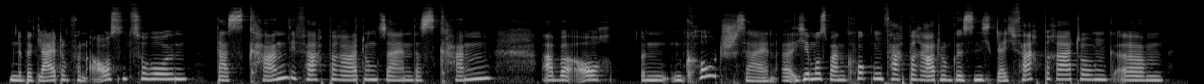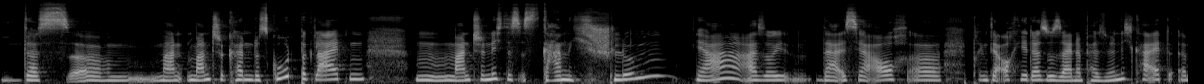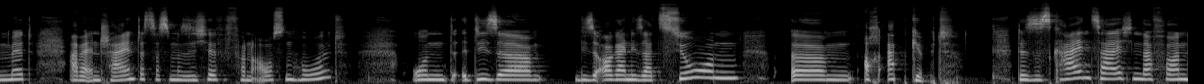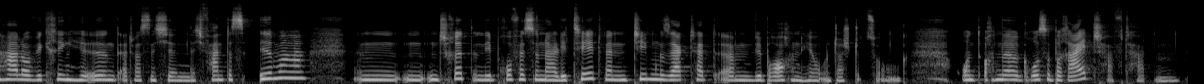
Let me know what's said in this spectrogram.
eine Begleitung von außen zu holen. Das kann die Fachberatung sein, das kann aber auch ein, Coach sein. Äh, hier muss man gucken, Fachberatung ist nicht gleich Fachberatung. Ähm, das, ähm, man, manche können das gut begleiten, manche nicht. Das ist gar nicht schlimm. Ja, also da ist ja auch, äh, bringt ja auch jeder so seine Persönlichkeit äh, mit. Aber entscheidend ist, dass man sich Hilfe von außen holt. Und diese, diese Organisation ähm, auch abgibt. Das ist kein Zeichen davon, hallo, wir kriegen hier irgendetwas nicht hin. Ich fand das immer ein, ein Schritt in die Professionalität, wenn ein Team gesagt hat, ähm, wir brauchen hier Unterstützung und auch eine große Bereitschaft hatten.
